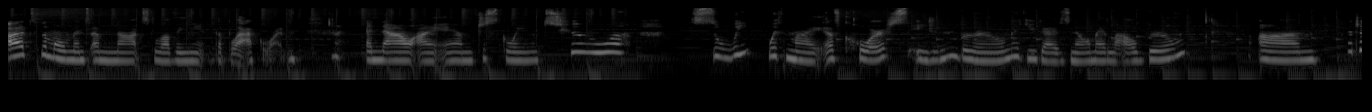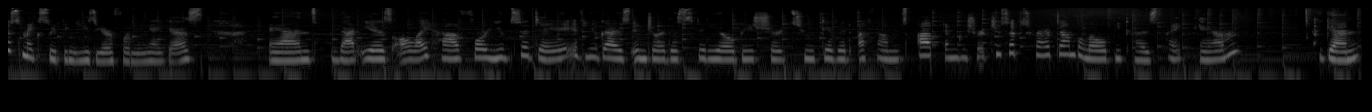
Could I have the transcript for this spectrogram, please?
at the moment, I'm not loving the black one. And now I am just going to sweep with my, of course, Asian broom. If you guys know my Lao broom. Um, it just makes sweeping easier for me, I guess. And that is all I have for you today. If you guys enjoy this video, be sure to give it a thumbs up and be sure to subscribe down below because I am again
